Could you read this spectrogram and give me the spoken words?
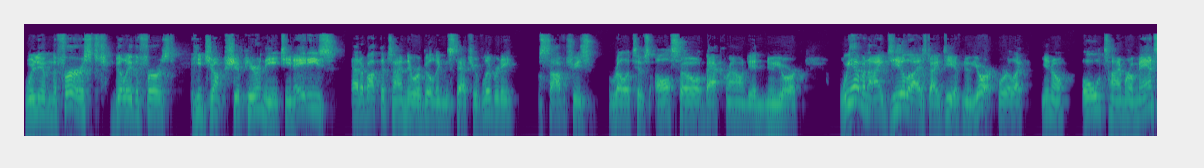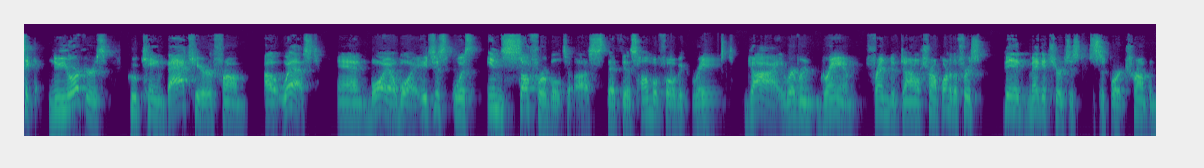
William the First, Billy the First. He jumped ship here in the 1880s at about the time they were building the Statue of Liberty. Savitri's relatives also a background in New York. We have an idealized idea of New York. We're like, you know, old time romantic New Yorkers who came back here from out west. And boy, oh boy, it just was insufferable to us that this homophobic racist guy, Reverend Graham, friend of Donald Trump, one of the first big megachurches to support Trump in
